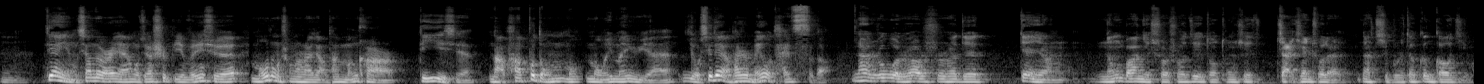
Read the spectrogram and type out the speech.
嗯，电影相对而言，我觉得是比文学某种程度上来讲，它门槛低一些，哪怕不懂某某一门语言，有些电影它是没有台词的。那如果说要是说这电影。能把你所说这种东西展现出来，那岂不是它更高级吗？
